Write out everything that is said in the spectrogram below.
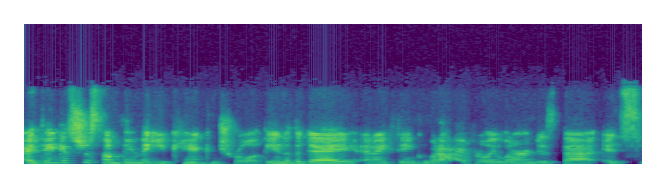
I think it's just something that you can't control at the end of the day. And I think what mm-hmm. I've really learned is that it's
